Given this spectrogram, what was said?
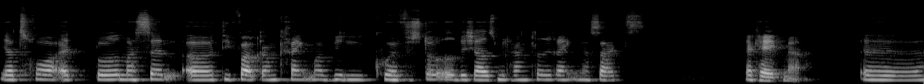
jeg tror, at både mig selv og de folk omkring mig ville kunne have forstået, hvis jeg havde smidt håndklæde i ringen og sagt, jeg kan ikke mere. Øh,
